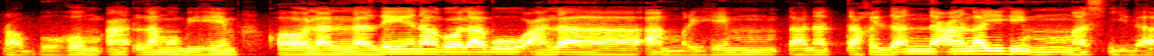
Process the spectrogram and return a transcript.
rabbuhum a'lamu bihim. Qala alladhina golabu ala amrihim. Lanattakhidhanna alaihim masjida.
